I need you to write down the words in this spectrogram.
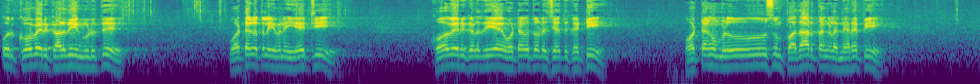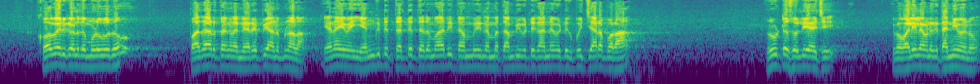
ஒரு கோவேறு கழுதையும் கொடுத்து ஒட்டகத்தில் இவனை ஏற்றி கோவேறு கழுதையே ஒட்டகத்தோடு சேர்த்து கட்டி ஒட்டகம் முழுசும் பதார்த்தங்களை நிரப்பி கோவேறு கழுதை முழுவதும் பதார்த்தங்களை நிரப்பி அனுப்பினாலாம் ஏன்னா இவன் எங்கிட்டு தட்டு தடுமாறி தம்பி நம்ம தம்பி வீட்டுக்கு அண்ணன் வீட்டுக்கு போய் சேர போகிறான் ரூட்டை சொல்லியாச்சு. இப்போ வழியில் அவனுக்கு தண்ணி வேணும்.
